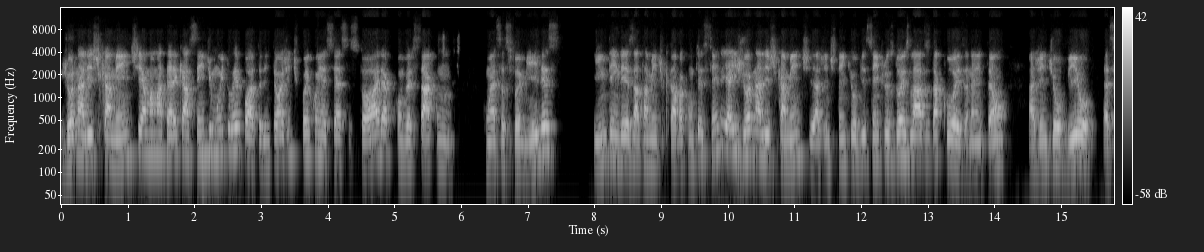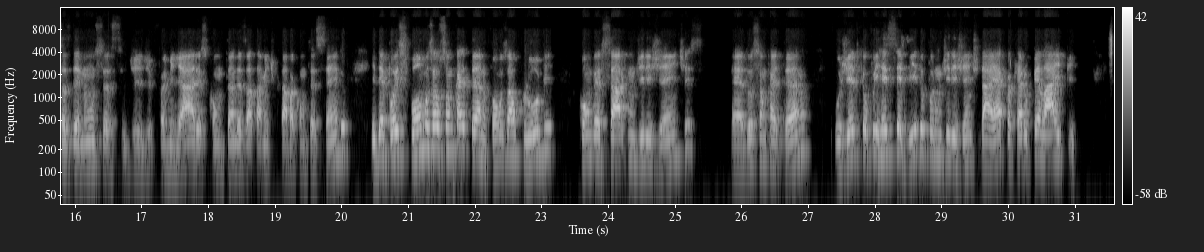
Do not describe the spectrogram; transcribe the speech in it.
jornalisticamente é uma matéria que acende muito o repórter. Então, a gente foi conhecer essa história, conversar com, com essas famílias e entender exatamente o que estava acontecendo. E aí, jornalisticamente, a gente tem que ouvir sempre os dois lados da coisa, né? Então, a gente ouviu essas denúncias de, de familiares contando exatamente o que estava acontecendo, e depois fomos ao São Caetano, fomos ao clube conversar com dirigentes é, do São Caetano. O jeito que eu fui recebido por um dirigente da época, que era o Pelaipe,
